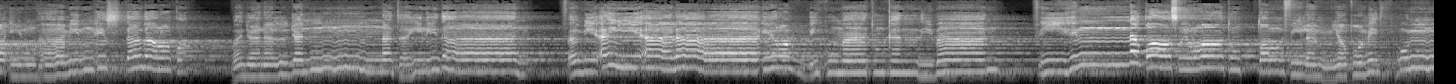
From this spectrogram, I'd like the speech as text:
بطائنها من استبرق وجنى الجنتين دان فبأي آلاء ربكما تكذبان؟ فيهن قاصرات الطرف لم يطمثهن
